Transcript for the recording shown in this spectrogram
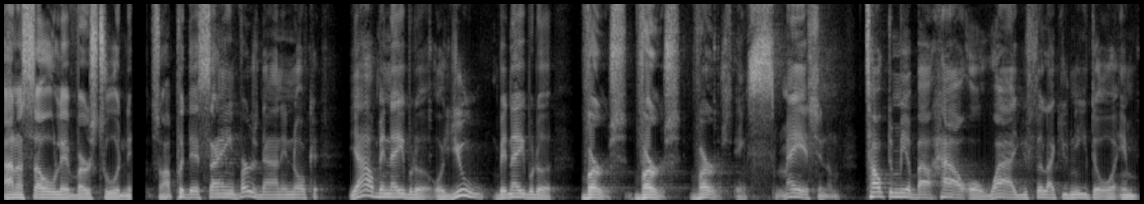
I done sold that verse to a nigga So I put that same verse down in North. Carolina. Y'all been able to, or you been able to verse, verse, verse, and smashing them. Talk to me about how or why you feel like you need to or em-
